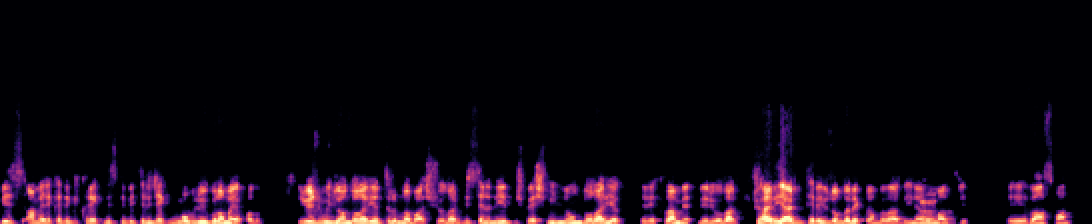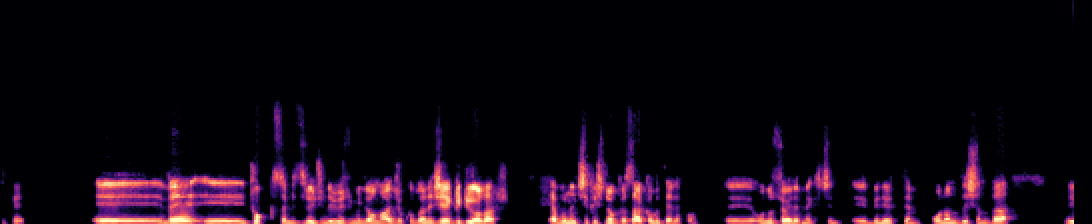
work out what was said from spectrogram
Biz Amerika'daki Craigslist'i bitirecek bir mobil uygulama yapalım. 100 Hı. milyon dolar yatırımla başlıyorlar. Bir senede 75 milyon dolar reklam veriyorlar. Şu her yerde televizyonda reklamdalardı. İnanılmaz bir e, lansman tipi. E, ve e, çok kısa bir süre içinde 100 milyonlarca kullanıcıya gidiyorlar. E, bunun çıkış noktası akıllı telefon. E, onu söylemek için e, belirttim. Onun dışında e,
